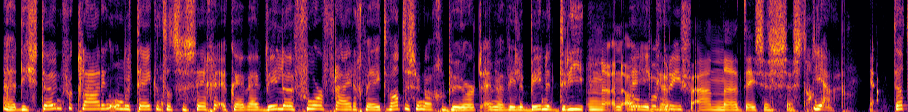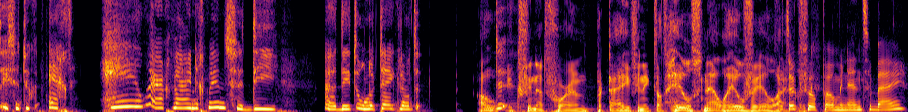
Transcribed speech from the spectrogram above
eh, die steunverklaring ondertekend. Dat ze zeggen: Oké, wij willen voor vrijdag weten wat is er nou gebeurd. En wij willen binnen drie. een, een open weken- brief aan eh, D66. Ja, dat is natuurlijk echt heel erg weinig mensen die eh, dit ondertekenen. Want Oh, De- ik vind dat voor een partij vind ik dat heel snel heel veel Er zitten ook veel prominenten bij.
